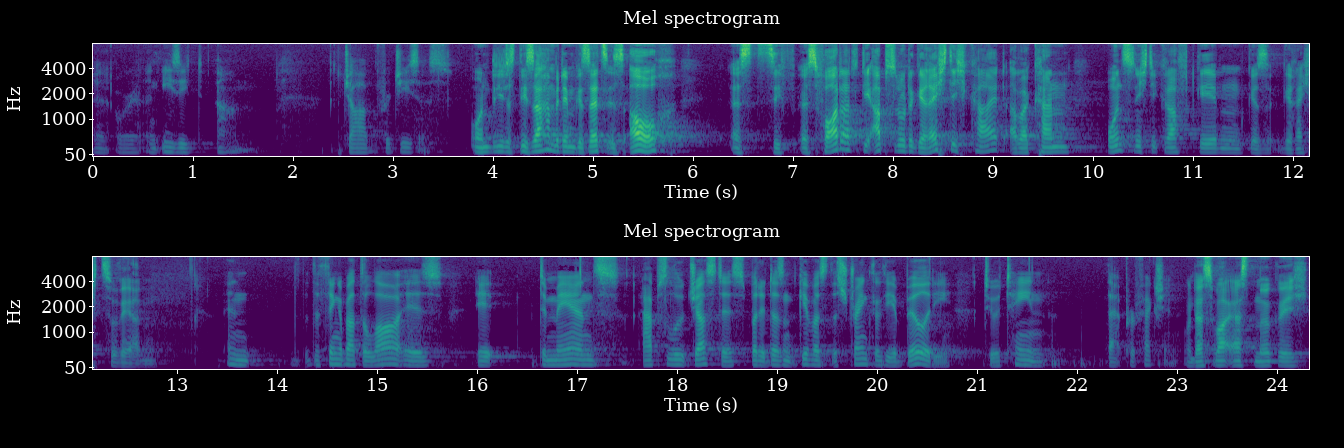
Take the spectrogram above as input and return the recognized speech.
uh, or an easy um. Und die, die Sache mit dem Gesetz ist auch, es, sie, es fordert die absolute Gerechtigkeit, aber kann uns nicht die Kraft geben, gerecht zu werden. And the thing about the law is it demands absolute justice, but it doesn't give us the strength or the ability to attain that perfection. Und das war erst möglich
